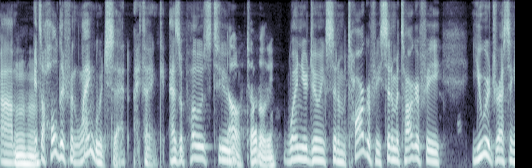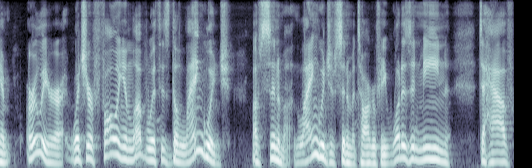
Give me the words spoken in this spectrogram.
Um, It's a whole different language set, I think, as opposed to oh totally when you're doing cinematography, cinematography, you were addressing it earlier. What you're falling in love with is the language of cinema, language of cinematography. What does it mean to have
